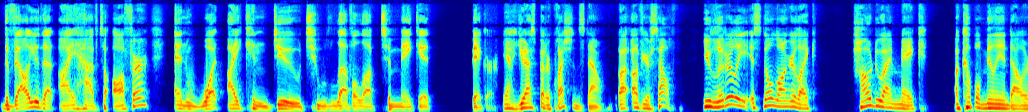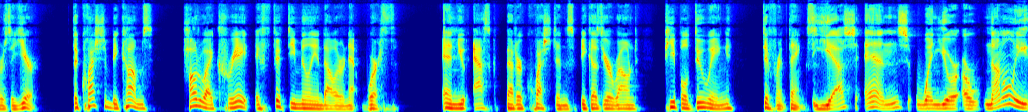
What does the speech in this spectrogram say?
the value that I have to offer and what I can do to level up to make it bigger. Yeah, you ask better questions now uh, of yourself. You literally, it's no longer like, how do I make a couple million dollars a year? The question becomes, how do I create a $50 million net worth? And you ask better questions because you're around people doing different things. Yes, and when you're a, not only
